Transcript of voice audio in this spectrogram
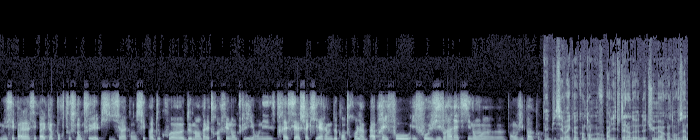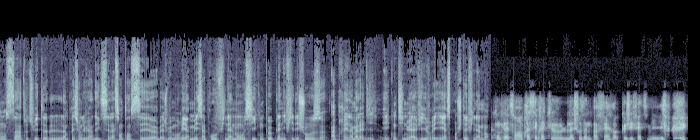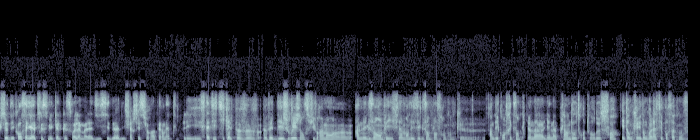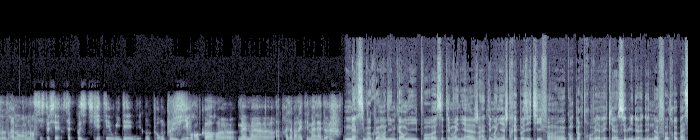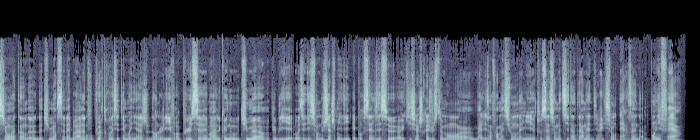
mais c'est pas c'est pas le cas pour tous non plus. Et puis c'est vrai qu'on ne sait pas de quoi demain va être fait non plus. On est stressé à chaque IRM de contrôle. Après, il faut il faut vivre avec, sinon euh, on vit pas quoi. Et puis c'est vrai que quand on vous parliez tout à l'heure de, de, tumeur, quand on vous annonce ça, tout de suite l'impression du verdict, c'est la sentence, c'est euh, ben, je vais mourir. Mais ça prouve finalement aussi qu'on peut planifier des choses après la maladie et continuer à vivre et, et à se projeter finalement. Complètement. Après, c'est vrai que la chose à ne pas faire que j'ai faite, mais que je déconseille à tous, mais quelle que soit la maladie, c'est d'aller chercher sur Internet. Les statistiques, elles peuvent, peuvent être déjouées. J'en suis vraiment euh, un exemple. Et finalement, des exemples, on se rend compte que, enfin, des contre-exemples, il y en a, il y en a plein d'autres autour de soi. Et donc, et donc voilà, c'est pour ça qu'on veut vraiment, on insiste sur cette positivité. Oui, des, des, on, peut, on, peut, vivre encore, euh, même euh, après avoir été malade. Merci beaucoup, Amandine Cormy, pour euh, témoignage. Un témoignage très positif hein, euh, qu'on peut retrouver avec celui de, neuf autres patients atteints de, tumeurs cérébrales. Vous pouvez retrouver ces témoignages dans le livre Plus cérébral que nous, tumeurs, publié aux éditions du Cherche Midi. Et pour celles et ceux euh, qui chercheraient justement euh, bah, les informations, on a mis tout ça sur notre site internet direction rzn.fr.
